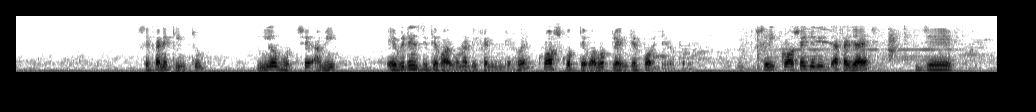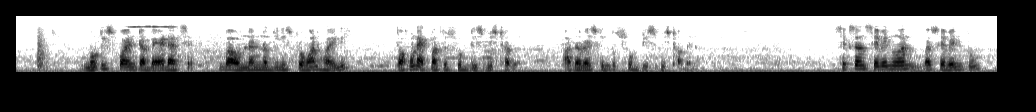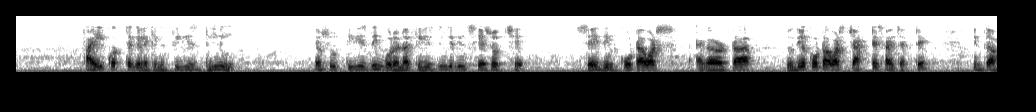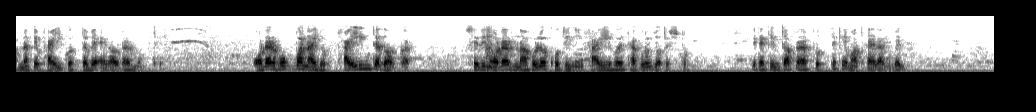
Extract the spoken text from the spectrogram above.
সেখানে কিন্তু নিয়ম হচ্ছে আমি এভিডেন্স দিতে পারব না ডিফেন্ডেন্টের হয়ে ক্রস করতে পারব প্লেন্টের পয়েন্টের ওপরে সেই ক্রসে যদি দেখা যায় যে নোটিশ পয়েন্টটা ব্যাড আছে বা অন্যান্য জিনিস প্রমাণ হয়নি, তখন একমাত্র সুট ডিসমিসড হবে। আদারওয়াইজ কিন্তু সুট ডিসমিসড হবে না। সেকশন সেভেন ওয়ান বা সেভেন টু ফাইল করতে গেলে কিন্তু তিরিশ দিনই শুধু তিরিশ দিন বলে নয়, তিরিশ দিন যেদিন শেষ হচ্ছে সেই দিন কোর্ট আওয়ার্স এগারোটা যদিও কোর্ট আওয়ার্স চারটে, সাড়ে চারটে, কিন্তু আপনাকে ফাইল করতে হবে এগারোটার মধ্যে। অর্ডার হোক বা নাই হোক ফাইলিংটা দরকার। সেদিন অর্ডার না হলেও ক্ষতি নেই ফাইল হয়ে থাকলেও যথেষ্ট। এটা কিন্তু আপনারা প্রত্যেকে মাথায় রাখবেন,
